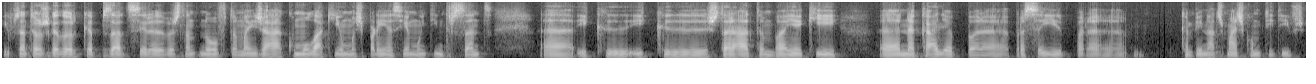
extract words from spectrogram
e portanto é um jogador que apesar de ser bastante novo, também já acumula aqui uma experiência muito interessante uh, e, que, e que estará também aqui uh, na calha para, para sair para campeonatos mais competitivos.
